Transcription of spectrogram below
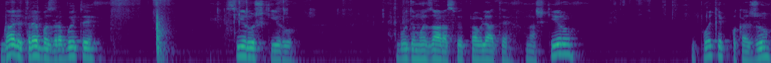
Далі треба зробити сіру шкіру. Будемо зараз відправляти на шкіру. І потім покажу,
